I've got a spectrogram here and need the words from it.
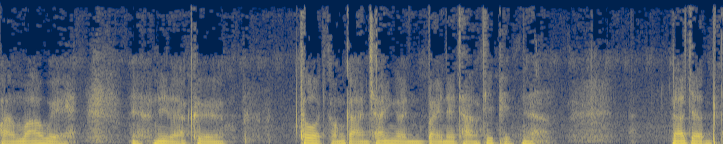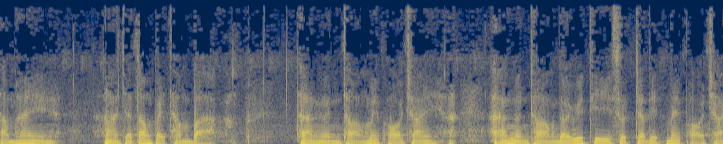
ความว้าเหวนี่แหละคือโทษของการใช้เงินไปในทางที่ผิดเนี่ยแล้วจะทำให้อาจจะต้องไปทำบาป ถ้าเงินทองไม่พอใช้ หาเงินทองโดยวิธีสุดจริตไม่พอใช้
